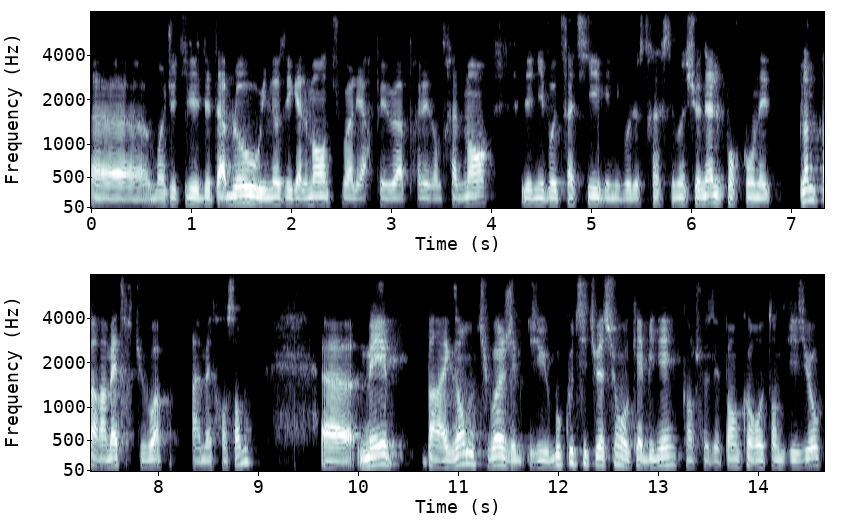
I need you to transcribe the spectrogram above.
Euh, moi, j'utilise des tableaux où ils notent également, tu vois, les RPE après les entraînements, les niveaux de fatigue, les niveaux de stress émotionnel, pour qu'on ait plein de paramètres, tu vois, à mettre ensemble. Euh, mais par exemple, tu vois, j'ai eu beaucoup de situations au cabinet quand je faisais pas encore autant de visio,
